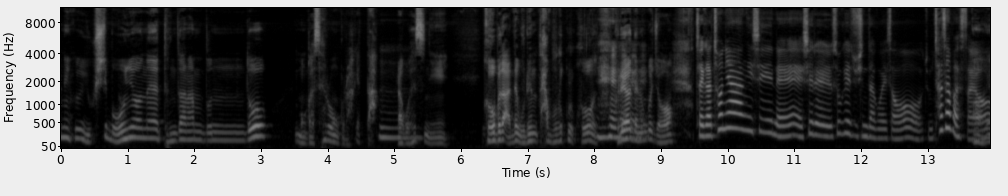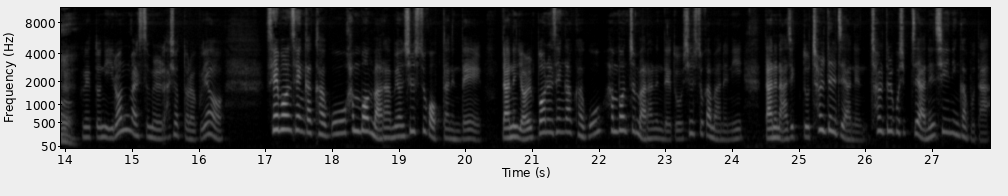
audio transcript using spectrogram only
아니 그 65년에 등단한 분도 뭔가 새로운 걸 하겠다라고 음. 했으니 그거보다 안 돼. 우리는 다 무릎 꿇고 그래야 되는 거죠. 제가 천양이 시인의 시를 소개해 주신다고 해서 좀 찾아봤어요. 아, 예. 그랬더니 이런 말씀을 하셨더라고요. 세 번 생각하고 한 번 말하면 실수가 없다는데 나는 열 번을 생각하고 한 번쯤 말하는데도 실수가 많으니 나는 아직도 철들지 않은, 철들고 싶지 않은 시인인가 보다.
